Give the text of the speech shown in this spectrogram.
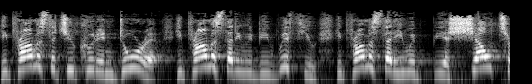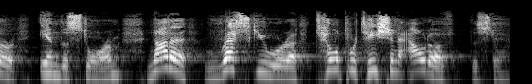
he promised that you could endure it. He promised that He would be with you. He promised that He would be a shelter in the storm, not a rescue or a teleportation out of the storm.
